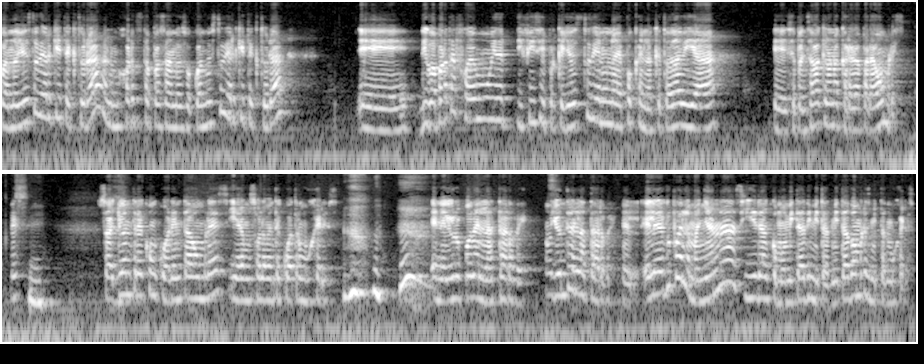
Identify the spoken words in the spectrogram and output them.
Cuando yo estudié arquitectura, a lo mejor te está pasando eso. Cuando estudié arquitectura, eh, digo, aparte fue muy difícil porque yo estudié en una época en la que todavía eh, se pensaba que era una carrera para hombres. ¿ves? Sí. O sea, yo entré con 40 hombres y éramos solamente cuatro mujeres. en el grupo de en la tarde. No, yo entré en la tarde. El, el, grupo de la mañana sí eran como mitad y mitad, mitad hombres, mitad mujeres.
